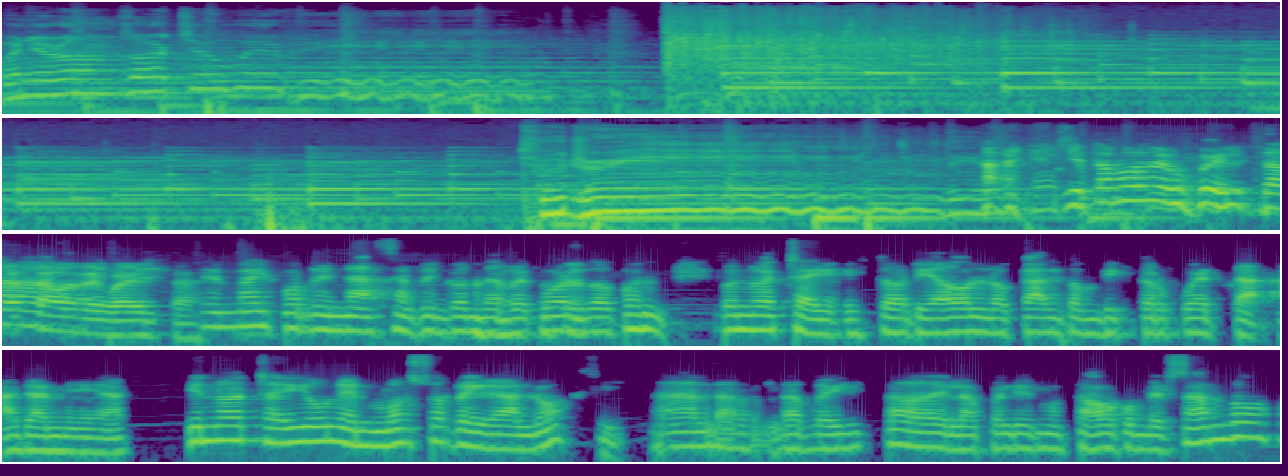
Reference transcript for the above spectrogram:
when your arms are too weary. Y estamos de vuelta. Estamos de vuelta. En Maipo Renace, el rincón de recuerdo, con, con nuestro historiador local, don Víctor Puerta Aranea, que nos ha traído un hermoso regalo, a la, la revista de la cual hemos estado conversando,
